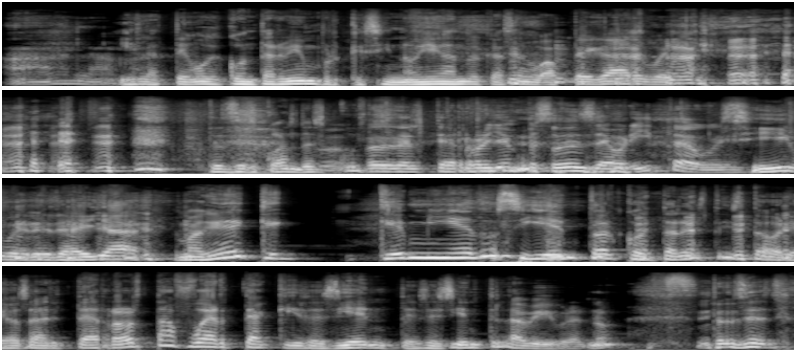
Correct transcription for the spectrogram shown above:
Ah, la Y la tengo que contar bien porque si no llegando a casa me va a pegar, güey. Entonces cuando escucho... Pues el terror ya empezó desde ahorita, güey. Sí, güey, desde ahí ya... Imagínate qué, qué miedo siento al contar esta historia. O sea, el terror está fuerte aquí, se siente, se siente la vibra, ¿no? Entonces,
